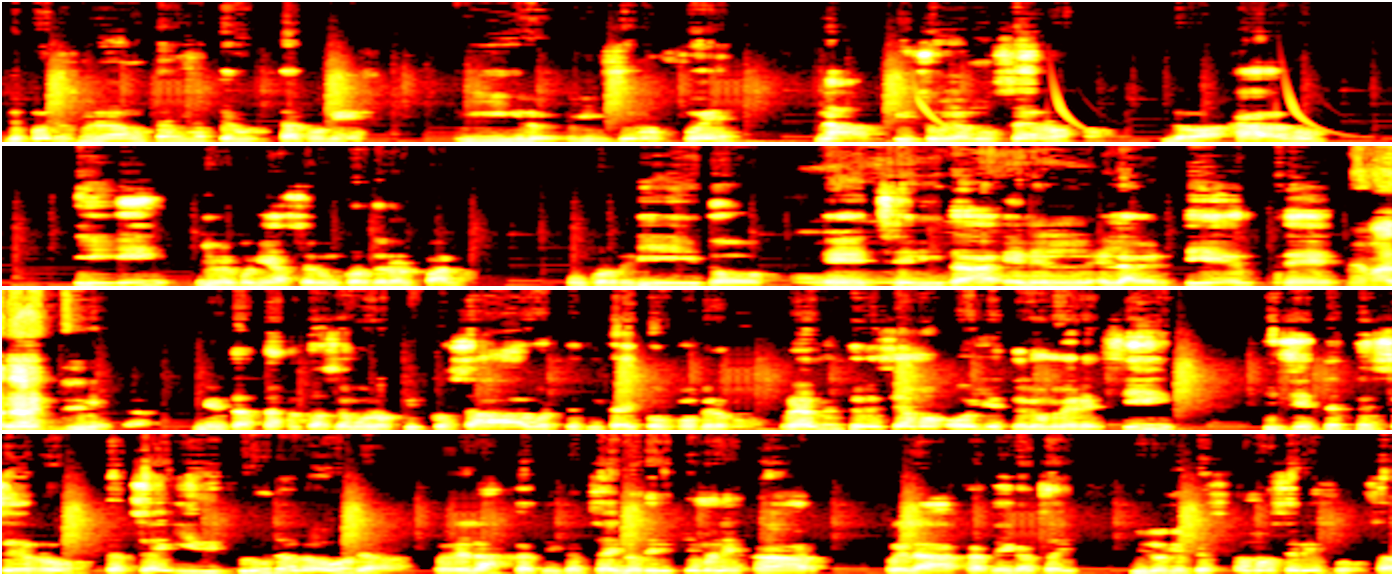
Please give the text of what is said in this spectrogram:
después de subir a la montaña, te gusta comer. Y lo que hicimos fue, nada, y subíamos un cerro, lo bajábamos, y yo me ponía a hacer un cordero al palo. Un corderito, eh, oh. chelita en, el, en la vertiente. Me mataste. Eh, mientras, tanto hacíamos unos piscos sour, te fijáis como, pero realmente decíamos, oye, te lo merecí, hiciste este cerro, ¿cachai? Y disfrútalo ahora, relájate, ¿cachai? No tenés que manejar, relájate, ¿cachai? Y lo que empezamos a hacer eso, o sea,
